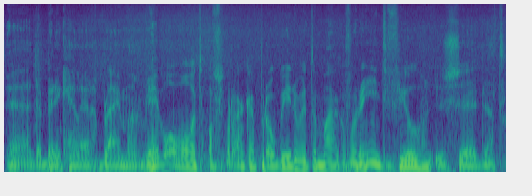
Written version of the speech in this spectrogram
daar ben ik heel erg blij mee. We hebben al wat afspraken proberen we te maken voor een interview. Dus dat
